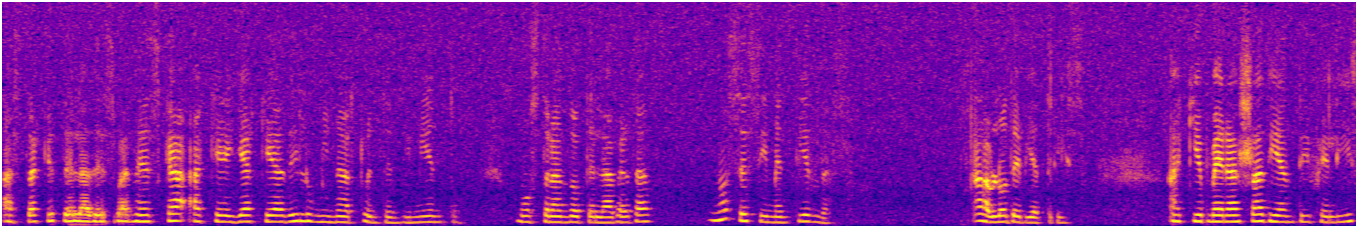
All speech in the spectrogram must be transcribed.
hasta que te la desvanezca aquella que ha de iluminar tu entendimiento, mostrándote la verdad. No sé si me entiendas. Hablo de Beatriz, a quien verás radiante y feliz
